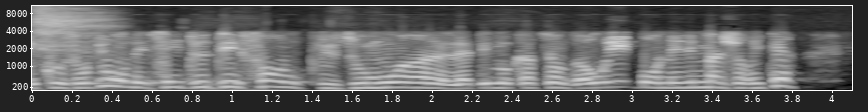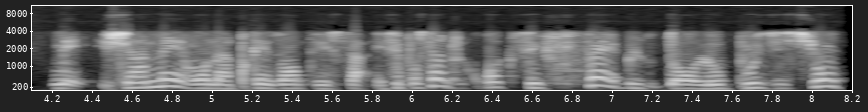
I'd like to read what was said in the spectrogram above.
Et qu'aujourd'hui, on essaye de défendre plus ou moins la démocratie en disant oui, bon, on est majoritaire, mais jamais on a présenté ça. Et c'est pour ça que je crois que c'est faible dans l'opposition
